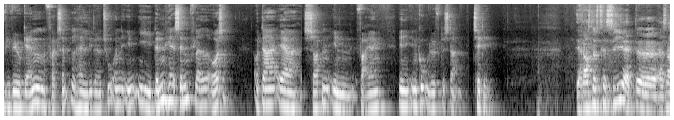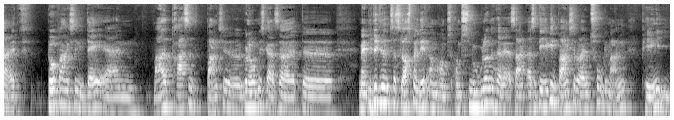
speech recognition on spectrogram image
Vi vil jo gerne for eksempel have litteraturen ind i denne her sendeflade også. Og der er sådan en fejring en god løftestang til det. Jeg har også lyst til at sige, at, øh, altså, at bogbranchen i dag er en meget presset branche økonomisk. Altså, at, øh, men i virkeligheden så slås man lidt om, om, om smuglerne, havde jeg sagt. Altså, det er ikke en branche, hvor der er utrolig mange penge i.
